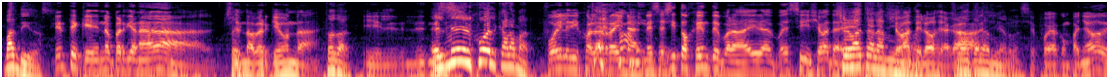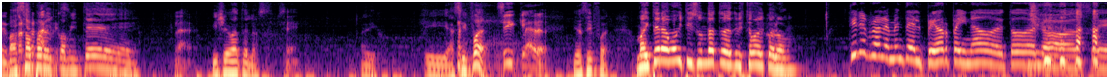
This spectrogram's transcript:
Bandidos. gente que no perdía nada Sí. yendo a ver qué onda Total. y le- El medio del juego del calamar. fue y le dijo a la reina necesito gente para ir a eh, sí llévate Llévate a la mierda. llévatelos de acá Llévate a la mierda. y se fue acompañado de Pasá por el personajes. comité claro y llévatelos, sí le dijo. Y así fue. sí claro Y así fue. Maitena Boitis, un dato de Cristóbal Colón. Tiene probablemente el peor peinado de todos los. eh,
